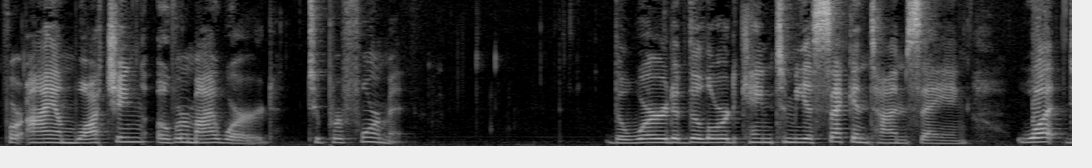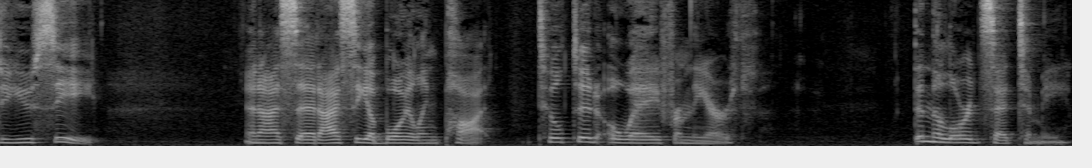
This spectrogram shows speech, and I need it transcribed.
for I am watching over my word to perform it. The word of the Lord came to me a second time, saying, What do you see? And I said, I see a boiling pot tilted away from the earth. Then the Lord said to me,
